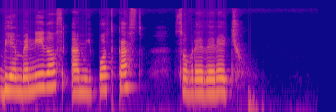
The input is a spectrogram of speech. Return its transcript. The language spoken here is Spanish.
Bienvenidos a mi podcast sobre derecho.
